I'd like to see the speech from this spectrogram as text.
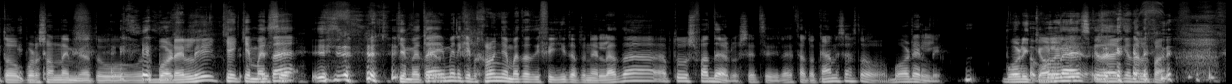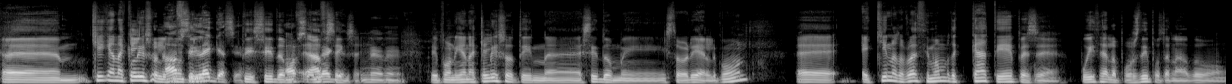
το προσωνέμιο του, του Μπορέλη και, και μετά, και μετά έμεινε και χρόνια μετά τη φυγή του από την Ελλάδα από τους φαντέρους έτσι, δηλαδή, θα το κάνεις αυτό, Μπορέλη Μπορεί κιόλας και, τα- και τα λοιπά. Ε, και για να κλείσω λοιπόν. Άφησε τη- legacy. Τη σύντομη. Άφησε άφησε, legacy. Ναι, ναι. Λοιπόν, για να κλείσω την ε, σύντομη ιστορία, λοιπόν. Ε, εκείνο το βράδυ θυμάμαι ότι κάτι έπαιζε που ήθελα οπωσδήποτε να δω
